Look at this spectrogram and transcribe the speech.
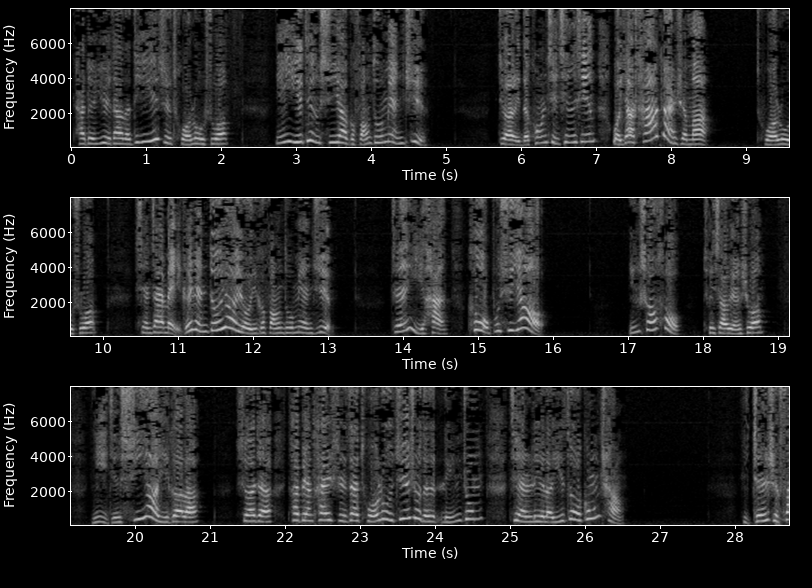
他对遇到的第一只驼鹿说：“您一定需要个防毒面具。这里的空气清新，我要它干什么？”驼鹿说：“现在每个人都要有一个防毒面具，真遗憾，可我不需要。”您稍后，推销员说：“你已经需要一个了。”说着，他便开始在驼鹿居住的林中建立了一座工厂。你真是发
